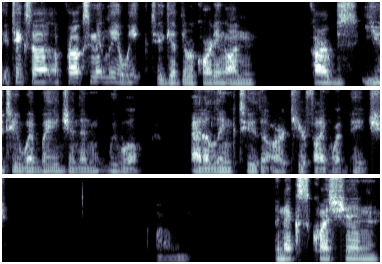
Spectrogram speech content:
it takes uh, approximately a week to get the recording on CARB's YouTube webpage, and then we will add a link to the our Tier 5 webpage. Um, the next question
